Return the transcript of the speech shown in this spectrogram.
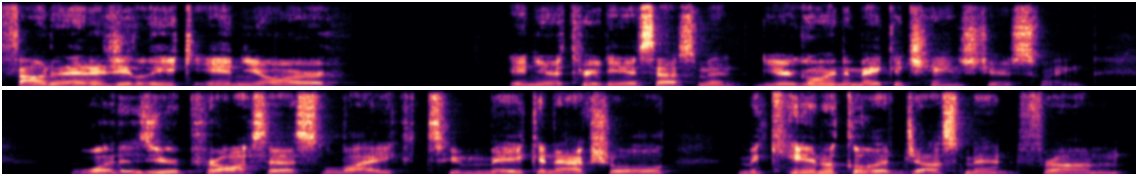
found an energy leak in your in your 3D assessment, you're going to make a change to your swing. What is your process like to make an actual mechanical adjustment from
